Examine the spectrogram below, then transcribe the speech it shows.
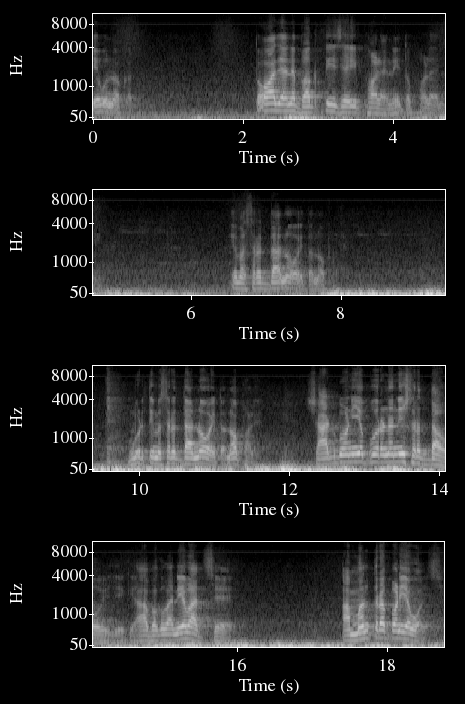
એવું ન કરવું. તો જ એને ભક્તિ છે એ ફળે નહીં તો ફળે નહીં. એમાં શ્રદ્ધા ન હોય તો ન ફળે. મૂર્તિમાં શ્રદ્ધા ન હોય તો ન ફળે. ષાડગોણીય પૂર્ણની શ્રદ્ધા હોવી જોઈએ કે આ ભગવાન એવા જ છે. આ મંત્ર પણ એવો જ છે.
